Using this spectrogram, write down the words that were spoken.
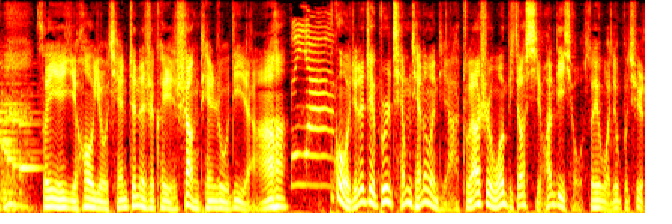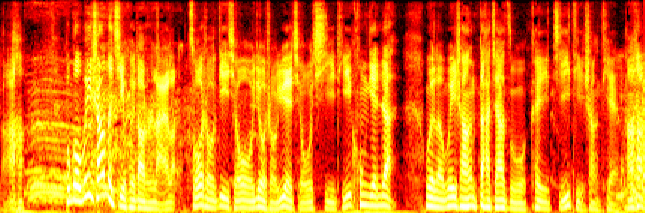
所以以后有钱真的是可以上天入地啊！啊，对呀。不过我觉得这不是钱不钱的问题啊，主要是我比较喜欢地球，所以我就不去了啊。不过微商的机会倒是来了，左手地球，右手月球，喜提空间站，为了微商大家族可以集体上天啊！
